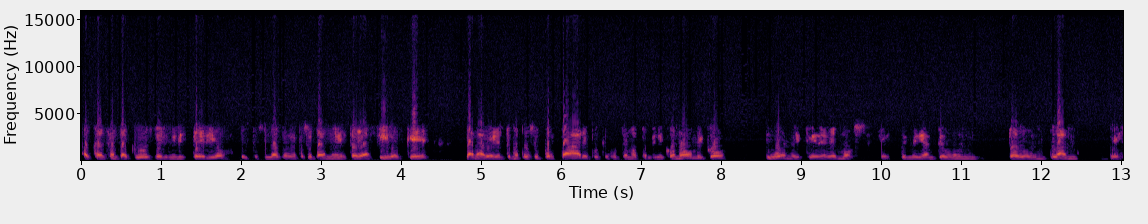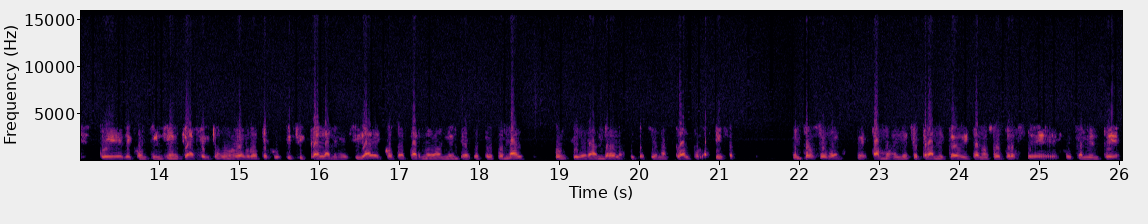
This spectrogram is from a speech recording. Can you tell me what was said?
acá en Santa Cruz del ministerio, el personal que representa al ministerio ha sido que van a ver el tema presupuestario porque es un tema también económico y bueno y que debemos este, mediante un todo un plan este, de contingencia a efectos de un rebrote justificar la necesidad de contratar nuevamente a ese personal considerando la situación actual por las cifras. Entonces, bueno, estamos en ese trámite ahorita nosotros, eh, justamente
